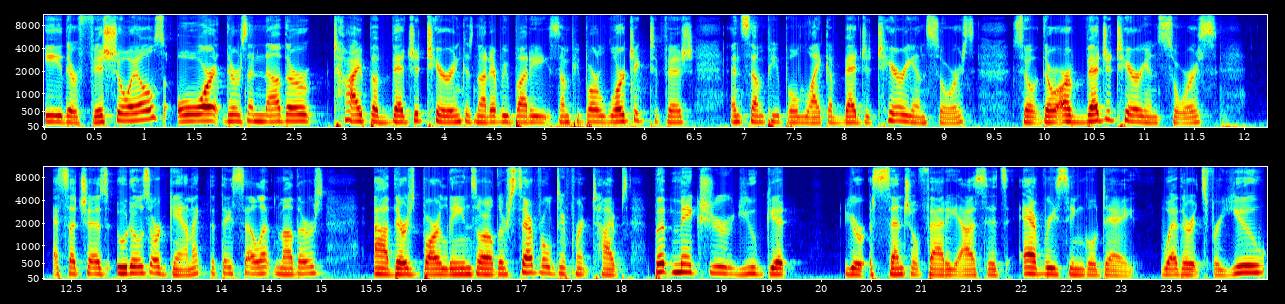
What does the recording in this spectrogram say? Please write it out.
either fish oils or there's another type of vegetarian because not everybody, some people are allergic to fish and some people like a vegetarian source. So there are vegetarian source such as Udo's Organic that they sell at Mother's. Uh, there's Barlean's oil. There's several different types, but make sure you get your essential fatty acids every single day, whether it's for you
